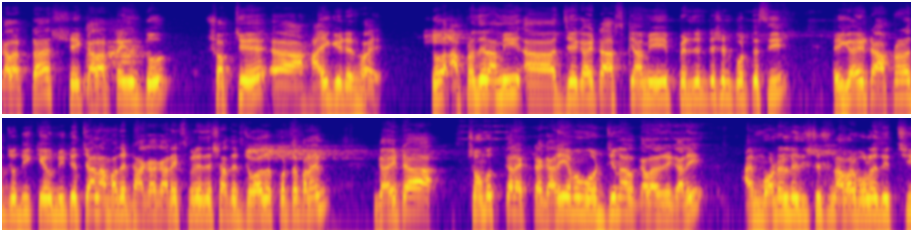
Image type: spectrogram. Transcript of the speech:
কালারটা সেই কালারটা কিন্তু সবচেয়ে হাই গ্রেডের হয়। তো আপনাদের আমি যে গাড়িটা আজকে আমি প্রেজেন্টেশন করতেছি, এই গাড়িটা আপনারা যদি কেউ নিতে চান আমাদের ঢাকা কার এক্সপ্রেসের সাথে যোগাযোগ করতে পারেন। গাড়িটা চমৎকার একটা গাড়ি এবং অরিজিনাল কালারের গাড়ি। আমি মডেল রেজিস্ট্রেশন আবার বলে দিচ্ছি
